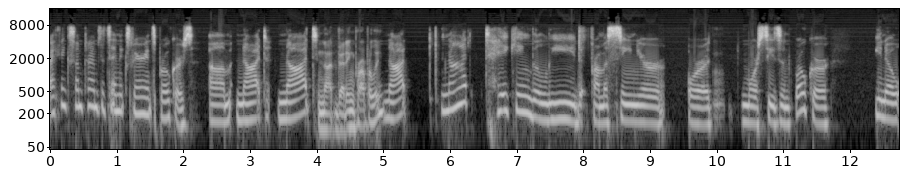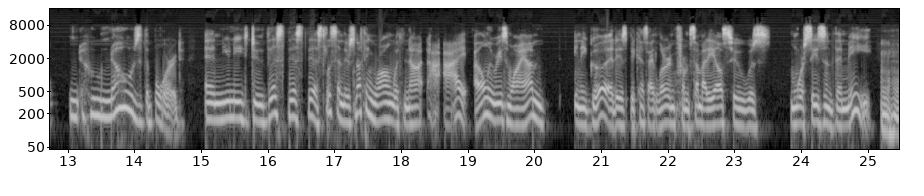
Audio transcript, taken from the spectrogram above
I think sometimes it's inexperienced brokers, um, not not not vetting properly, not not taking the lead from a senior or a more seasoned broker, you know, who knows the board and you need to do this, this, this. Listen, there's nothing wrong with not. I, I the only reason why I'm any good is because I learned from somebody else who was more seasoned than me. Mm-hmm.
